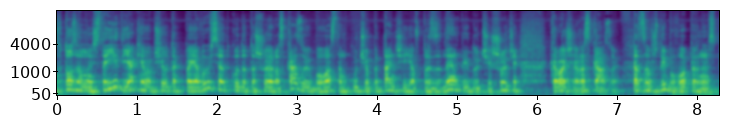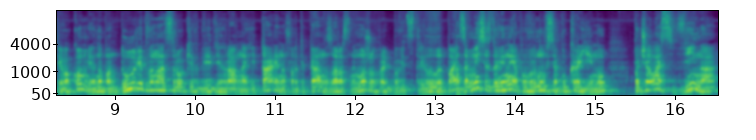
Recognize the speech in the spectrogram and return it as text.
Хто за мною стоїть, як я взагалі так появився, откуда то що я розказую, бо у вас там куча питань, чи я в президенти йду, чи що, чи. Коротше, розказую. Я завжди був оперним співаком. Я на бандурі 12 років відіграв на гітарі, на фортепіано. Зараз не можу грати, бо відстрілили пальці. За місяць до війни я повернувся в Україну. Почалась війна.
